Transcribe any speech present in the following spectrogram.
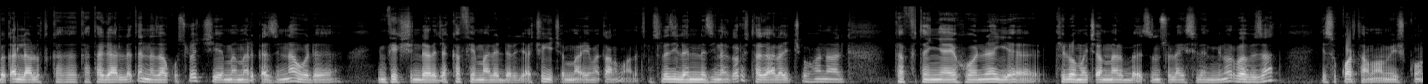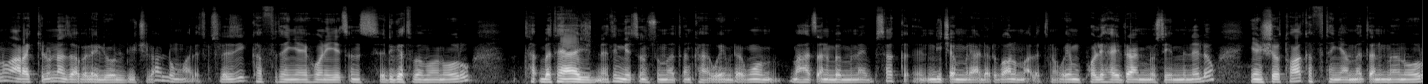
በቀላሉ ከተጋለጠ እነዛ ቁስሎች የመመርቀዝና ወደ ኢንፌክሽን ደረጃ ከፍ የማለት ደረጃቸው እየጨመረ ይመጣል ማለት ነው። ስለዚህ ለእነዚህ ነገሮች ተጋላጭ ይሆናል። ከፍተኛ የሆነ የኪሎ መጨመር በጽንሱ ላይ ስለሚኖር በብዛት የስኳር ታማሚዎች ከሆኑ አራት ኪሎና እዛ በላይ ሊወልዱ ይችላሉ ማለት ነው። ስለዚህ ከፍተኛ የሆነ የጽንስ እድገት በመኖሩ በተያያዥነትም የጽንሱ መጠን ወይም ደግሞ ማህፀን በምናይበት ሰዓት እንዲጨምር ያደርገዋል ማለት ነው። ወይም polyhydramnios የምንለው የእንሽርቷ ከፍተኛ መጠን መኖሩ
